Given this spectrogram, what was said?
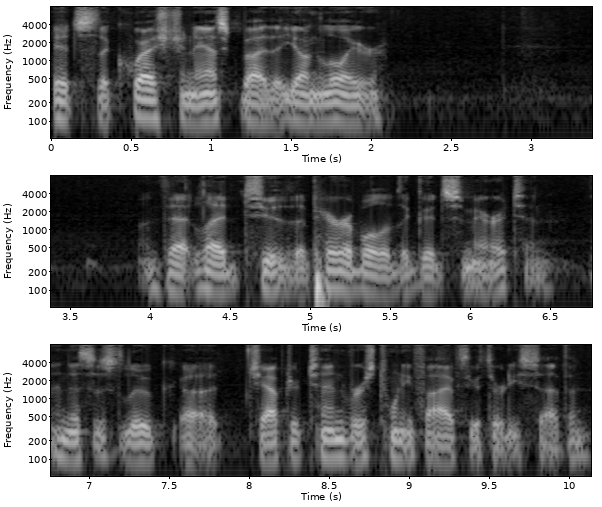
it's the question asked by the young lawyer that led to the parable of the Good Samaritan. And this is Luke uh, chapter 10, verse 25 through 37.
